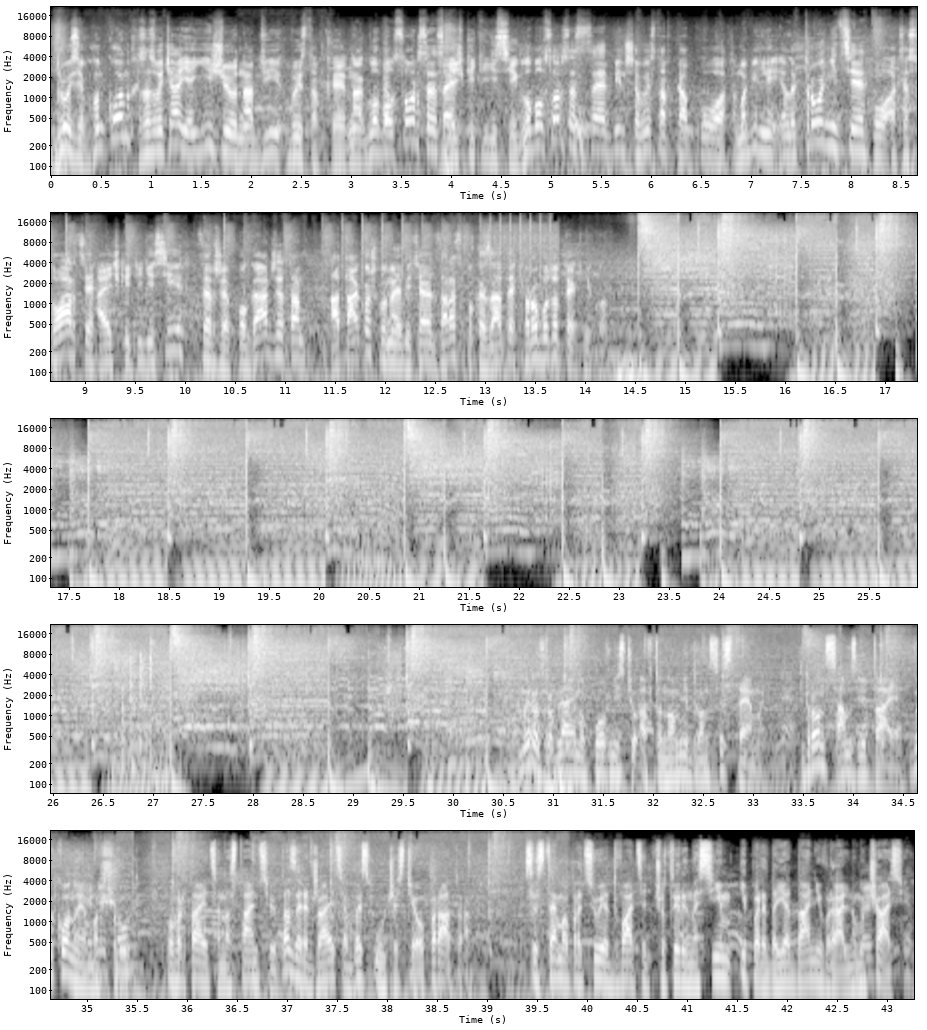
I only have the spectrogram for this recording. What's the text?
Друзі, в Гонконг зазвичай я їжджу на дві виставки на Global Sources та HKTDC. Global Sources – це більше виставка по мобільній електроніці, по аксесуарці, а HKTDC – це вже по гаджетам. А також вони обіцяють зараз показати робототехніку. Ми розробляємо повністю автономні дрон-системи. Дрон сам злітає, виконує маршрут, повертається на станцію та заряджається без участі оператора. Система працює 24 на 7 і передає дані в реальному часі.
